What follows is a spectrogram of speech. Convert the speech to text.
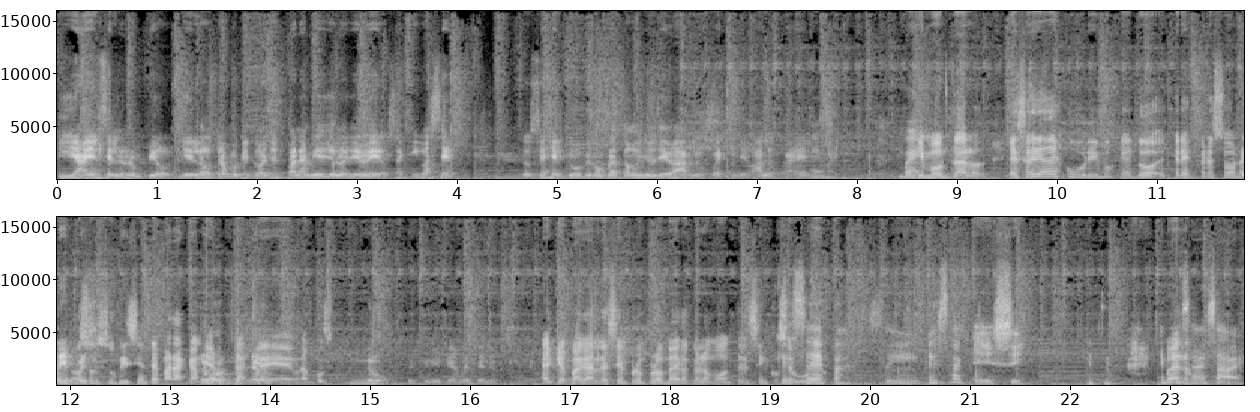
y a él se le rompió. Y el otro, porque coño, es pana mío y yo lo llevé, o sea, ¿qué iba a hacer? Entonces él tuvo que comprar todo y yo llevarlo, pues, y llevarlo, traerlo. Eh. vaya. y montarlo. Ese día descubrimos que do- tres personas Tres no perso- son suficientes para cambiar un tanque de una cosa. No, definitivamente no. Hay que pagarle siempre un plomero que lo monte en 5 que segundos. sepas. Sí, exacto. Eh, sí. El Bueno. que sabe, sabe.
